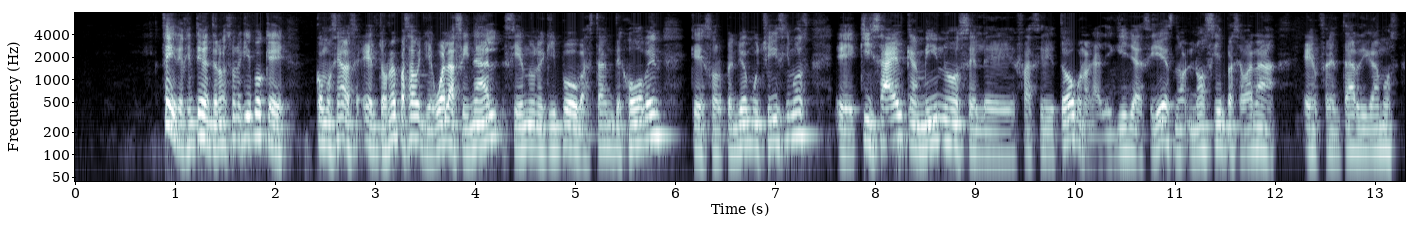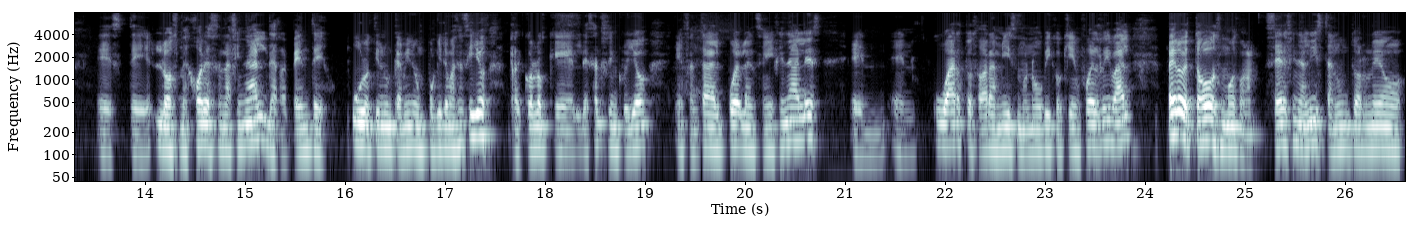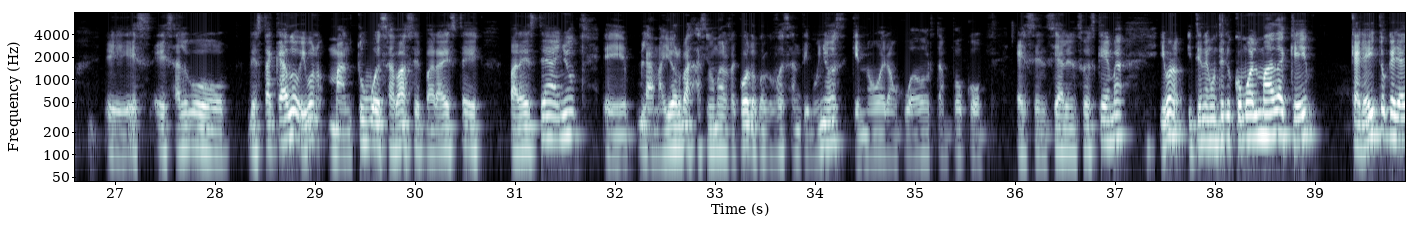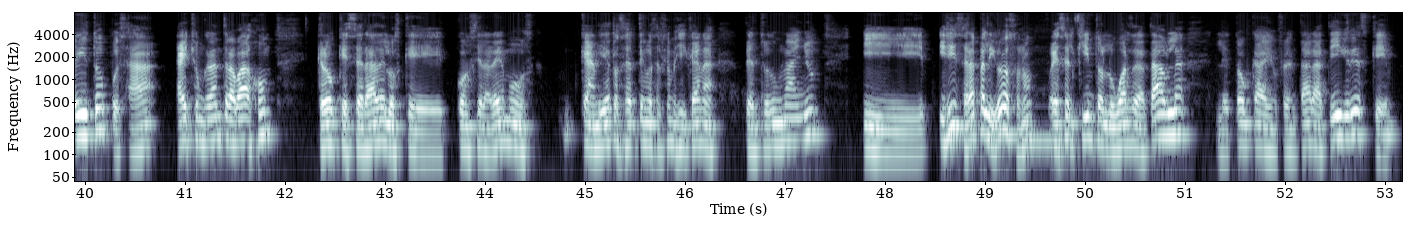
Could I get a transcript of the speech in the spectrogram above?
Sí, definitivamente, ¿no? Es un equipo que, como señalas, el torneo pasado llegó a la final, siendo un equipo bastante joven, que sorprendió muchísimos. Eh, quizá el camino se le facilitó, bueno, la liguilla así es, ¿no? No siempre se van a enfrentar, digamos, este, los mejores en la final, de repente uno tiene un camino un poquito más sencillo. Recuerdo que el de Santos incluyó enfrentar al Puebla en semifinales, en, cuartos ahora mismo no ubico quién fue el rival, pero de todos modos, bueno, ser finalista en un torneo eh, es, algo destacado y bueno, mantuvo esa base para este, para este año. Eh, la mayor baja, si no mal recuerdo, creo que fue Santi Muñoz, que no era un jugador tampoco esencial en su esquema. Y bueno, y tiene un tipo como Almada que, calladito, calladito, pues ha, ha hecho un gran trabajo. Creo que será de los que consideraremos candidato a ser técnico de selección mexicana dentro de un año. Y, y, sí, será peligroso, ¿no? Es el quinto lugar de la tabla, le toca enfrentar a Tigres, que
